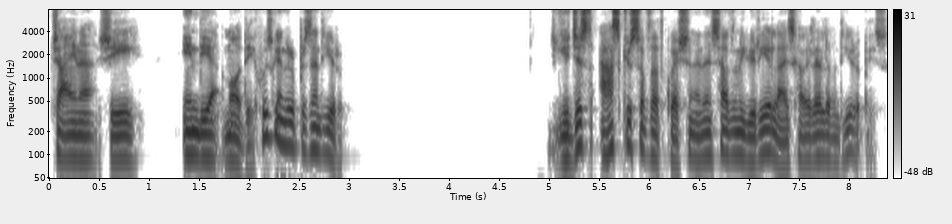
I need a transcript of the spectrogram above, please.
China, Xi India, Modi. Who's going to represent Europe? You just ask yourself that question, and then suddenly you realize how irrelevant Europe is.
